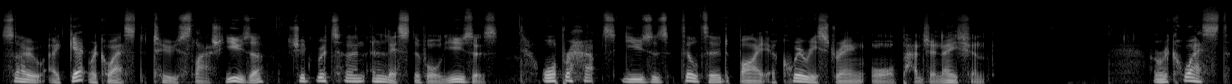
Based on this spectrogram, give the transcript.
So a GET request to slash user should return a list of all users, or perhaps users filtered by a query string or pagination. A request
